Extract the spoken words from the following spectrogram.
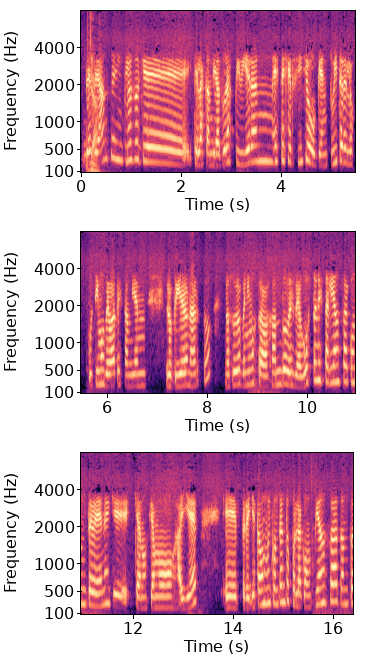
Desde antes incluso que, que las candidaturas pidieran este ejercicio o que en Twitter en los últimos debates también lo pidieron harto, nosotros venimos trabajando desde agosto en esta alianza con TVN que, que anunciamos ayer eh, pero ya estamos muy contentos por la confianza, tanto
